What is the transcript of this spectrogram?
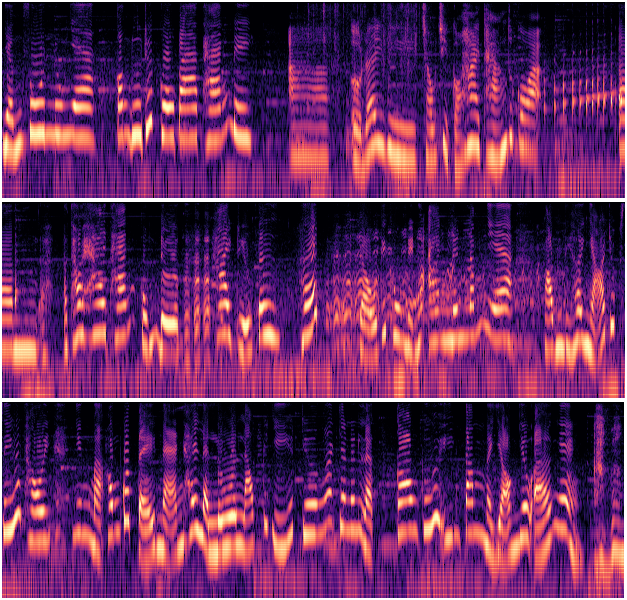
Nhận full luôn nha. Con đưa trước cô 3 tháng đi. À, ở đây thì cháu chỉ có 2 tháng thôi cô ạ à, à, Thôi hai tháng cũng được hai triệu tư hết. Trời ơi, cái khu này nó an ninh lắm nha. Phòng thì hơi nhỏ chút xíu thôi Nhưng mà không có tệ nạn hay là lừa lọc cái gì hết trơn á Cho nên là con cứ yên tâm mà dọn vô ở nha. À vâng,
